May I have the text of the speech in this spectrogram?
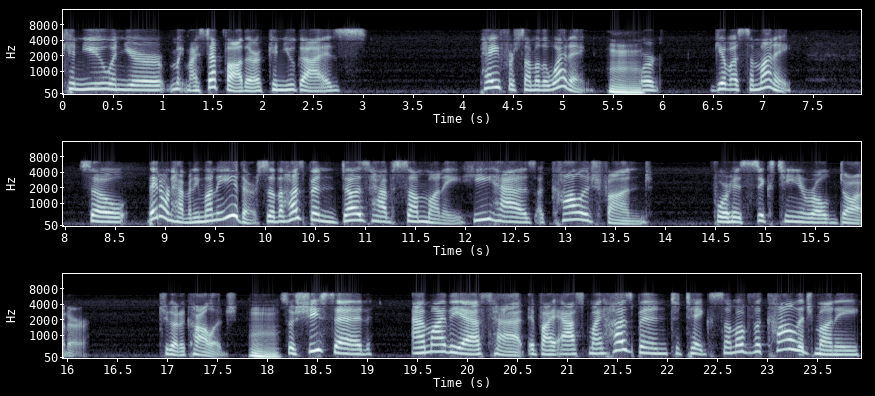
"Can you and your my stepfather, can you guys pay for some of the wedding Mhm. or give us some money?" So they don't have any money either. So the husband does have some money. He has a college fund for his 16 year old daughter to go to college. Mhm. So she said, Am I the asshat if I ask my husband to take some of the college money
